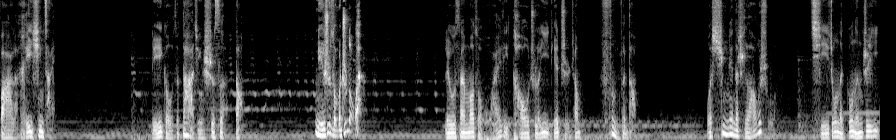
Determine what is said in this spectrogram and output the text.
发了黑心财。李狗子大惊失色道：“你是怎么知道的？”刘三猫从怀里掏出了一叠纸张，愤愤道：“我训练的是老鼠，其中的功能之一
